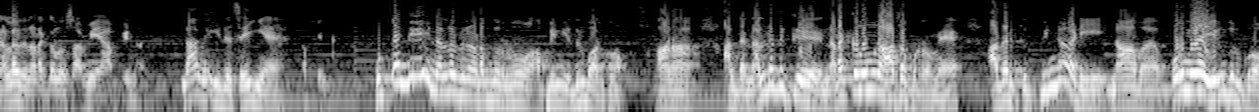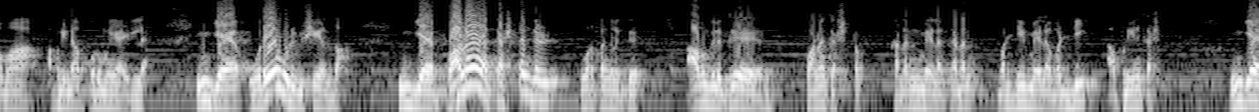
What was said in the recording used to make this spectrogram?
நல்லது நடக்கணும் சாமி அப்படின்னாங்க. நாங்கள் இதை செய்யுங்க அப்படின்னு. உடனே நல்லது நடந்துடணும் அப்படின்னு எதிர்பார்க்கிறோம். ஆனால் அந்த நல்லதுக்கு நடக்கணும்னு ஆசைப்படுறோமே அதற்கு பின்னாடி நாம் பொறுமையாக இருந்திருக்கிறோமா அப்படின்னா பொறுமையாக இல்லை. இங்கே ஒரே ஒரு விஷயம்தான். இங்கே பல கஷ்டங்கள் ஒருத்தங்களுக்கு அவங்களுக்கு பண கஷ்டம். கடன் மேலே கடன் வட்டி மேலே வட்டி அப்படின்னு கஷ்டம். இங்கே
